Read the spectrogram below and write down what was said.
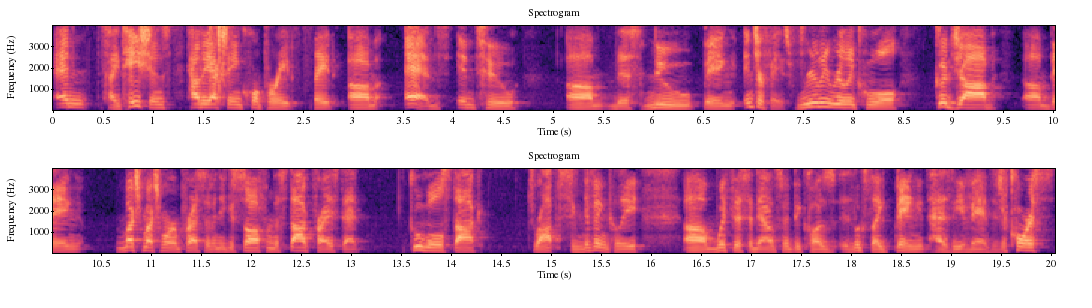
and citations, how they actually incorporate um, ads into um, this new Bing interface. Really, really cool. Good job, um, Bing. Much, much more impressive. And you can saw from the stock price that Google stock dropped significantly um, with this announcement because it looks like Bing has the advantage. Of course,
